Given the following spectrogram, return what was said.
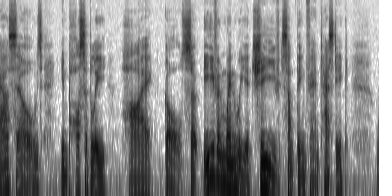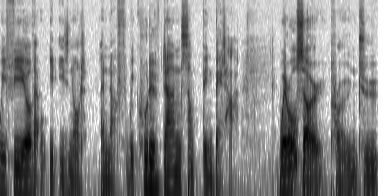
ourselves impossibly high goals. So even when we achieve something fantastic, we feel that it is not enough. We could have done something better. We're also prone to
